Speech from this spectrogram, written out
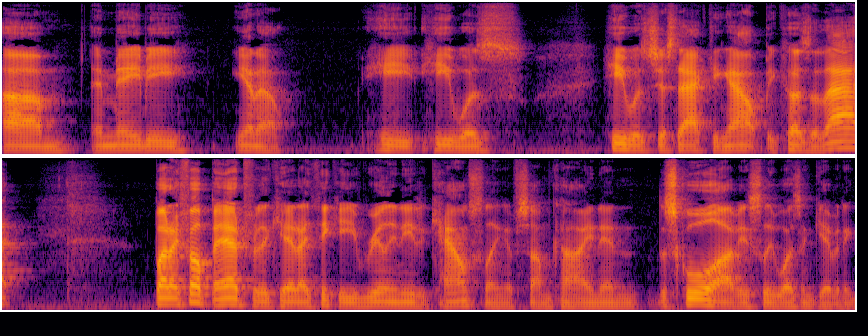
Um, and maybe you know he he was he was just acting out because of that but I felt bad for the kid. I think he really needed counseling of some kind, and the school obviously wasn't giving it,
